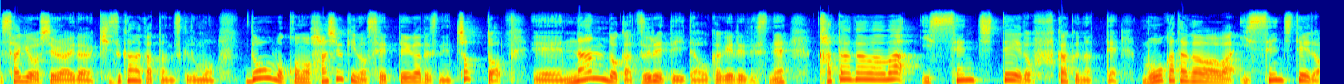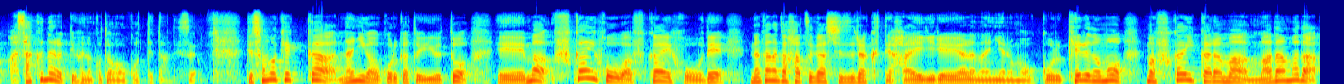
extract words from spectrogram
作業してる間は気づかなかったんですけどもどうもこのハッ機の設定がですねちょっと、えー、何度かずれていたおかげでですね片側は1センチ程度深くなってもう片側は1センチ程度浅くなるっていうふうなことが起こってたんです。でその結果何が起こるかというと、えー、まあ深い方は深い方でなかなか発芽しづらくて生え切れやら何やらも起こるけれども、まあ、深いからまあまだまだ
